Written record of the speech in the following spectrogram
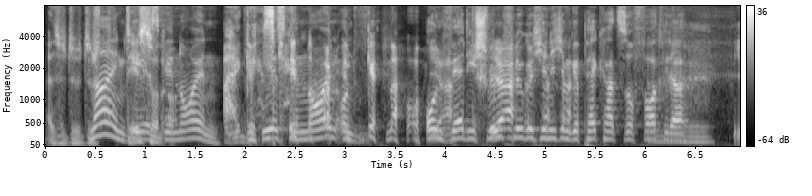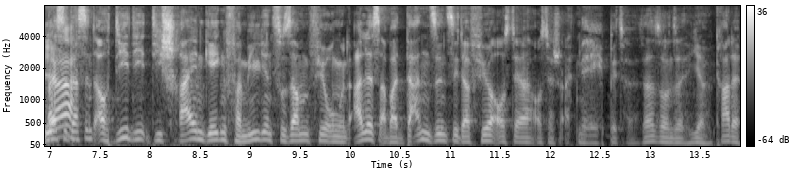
Also du, du Nein, GSG doch- 9. Ah, GSG 9 und, genau, und ja. wer die Schwimmflügelchen nicht im Gepäck hat, sofort wieder. Ja. Weißt du, das sind auch die, die, die schreien gegen Familienzusammenführung und alles, aber dann sind sie dafür aus der, aus der Sch Nee, bitte. Da sollen sie hier, gerade,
